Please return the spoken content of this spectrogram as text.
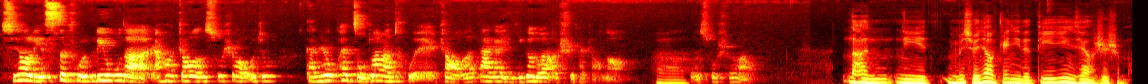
学校里四处溜达，然后找我的宿舍，我就感觉我快走断了腿，找了大概一个多小时才找到啊，我的宿舍。那你你们学校给你的第一印象是什么？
